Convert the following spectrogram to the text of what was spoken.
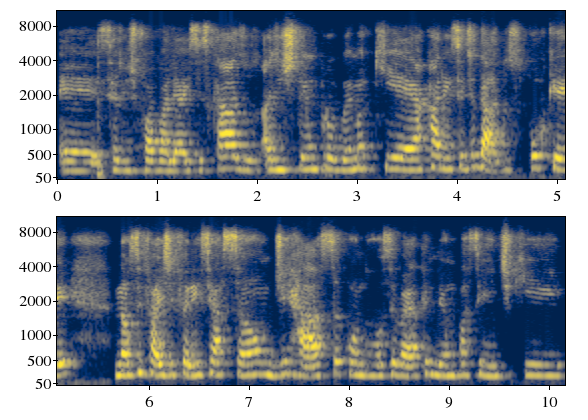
é, se a gente for avaliar esses casos, a gente tem um problema que é a carência de dados, porque não se faz diferenciação de raça quando você vai atender um paciente que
